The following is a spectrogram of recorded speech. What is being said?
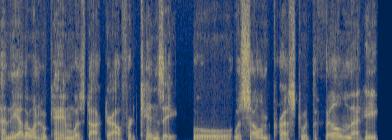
And the other one who came was Dr. Alfred Kinsey, who was so impressed with the film that he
